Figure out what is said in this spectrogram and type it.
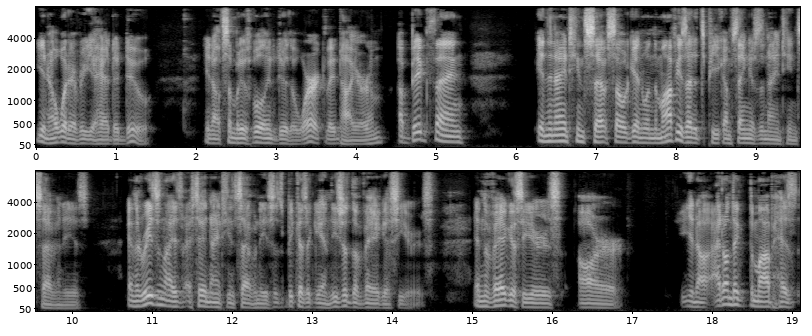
you know, whatever you had to do. You know, if somebody was willing to do the work, they'd hire them. A big thing in the 1970s, so again, when the mafia is at its peak, I'm saying is the 1970s. And the reason I, I say 1970s is because, again, these are the Vegas years. And the Vegas years are you know, I don't think the mob has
